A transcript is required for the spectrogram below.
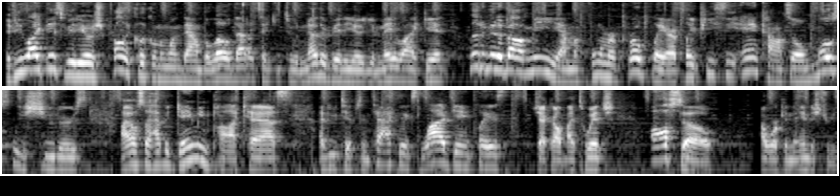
If you like this video, you should probably click on the one down below. That'll take you to another video. You may like it. A little bit about me. I'm a former pro player. I play PC and console, mostly shooters. I also have a gaming podcast. I do tips and tactics, live gameplays. Check out my Twitch. Also, I work in the industry.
